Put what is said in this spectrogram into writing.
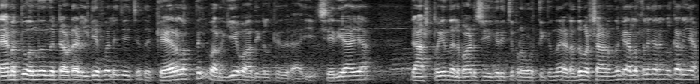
നേമത്ത് വന്നു നിന്നിട്ട് അവിടെ എൽ ഡി എഫ് അല്ലേ ജയിച്ചത്? കേരളത്തിൽ വർഗീയവാദികൾക്കെതിരായി ശരിയായ രാഷ്ട്രീയ നിലപാട് സ്വീകരിച്ച് പ്രവർത്തിക്കുന്ന ഇടതുപക്ഷമാണെന്ന് കേരളത്തിലെ ജനങ്ങൾക്കറിയാം.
